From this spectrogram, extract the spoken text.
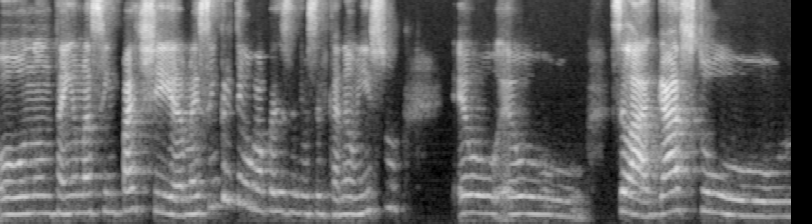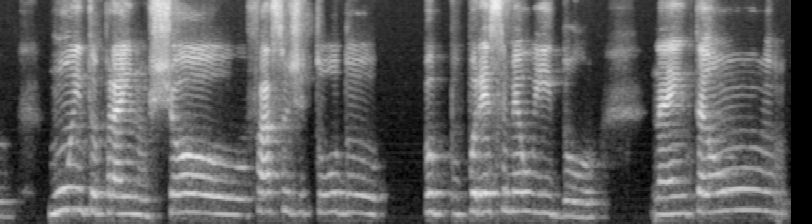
ou não tem uma simpatia, mas sempre tem uma coisa assim que você fica, não, isso eu, eu sei lá, gasto muito para ir num show, faço de tudo por, por esse meu ídolo, né? Então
